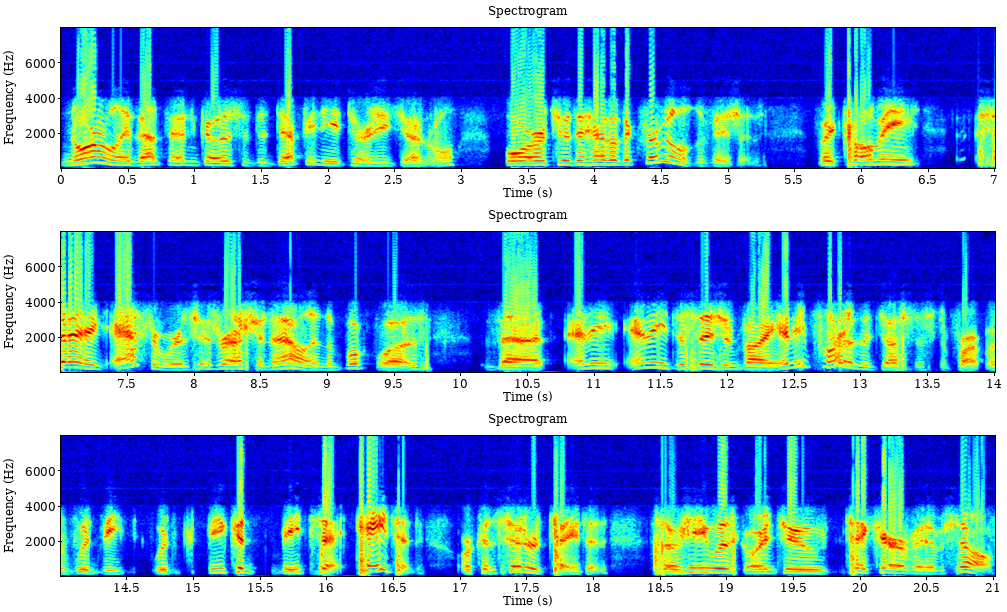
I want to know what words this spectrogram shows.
Normally, that then goes to the deputy attorney general or to the head of the criminal division. But Comey saying afterwards, his rationale in the book was that any any decision by any part of the Justice Department would be would be could be tainted or considered tainted. So he was going to take care of it himself.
